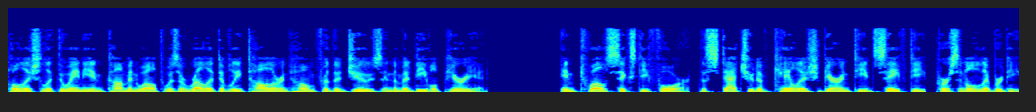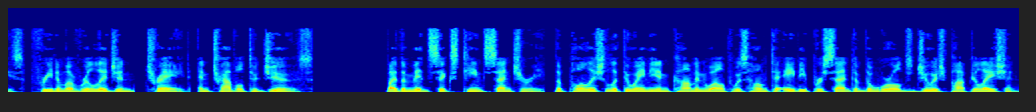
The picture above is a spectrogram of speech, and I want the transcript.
Polish-Lithuanian Commonwealth Was a relatively tolerant home for the Jews in the medieval period. In 1264, the Statute of Kalisz guaranteed safety, personal liberties, freedom of religion, trade, and travel to Jews. By the mid-16th century, the Polish-Lithuanian Commonwealth was home to 80% of the world's Jewish population.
